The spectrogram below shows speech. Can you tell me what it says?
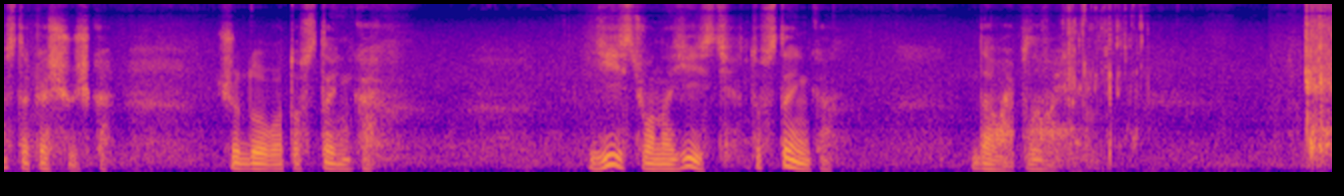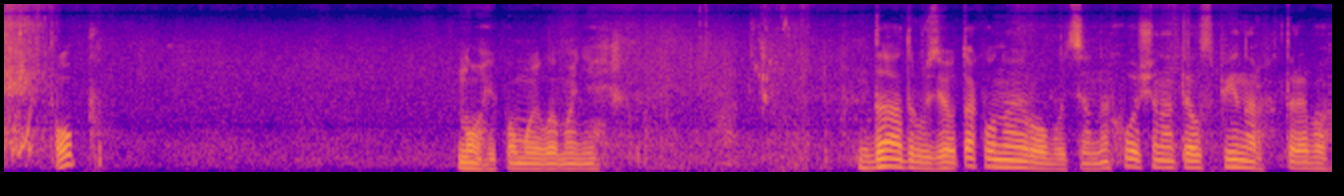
Ось така щучка. Чудова, товстенька. Їсть вона, їсть, товстенька. Давай, пливи. Оп. Ноги помили мені. Да, друзі, отак воно і робиться. Не хоче на телспінер, треба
